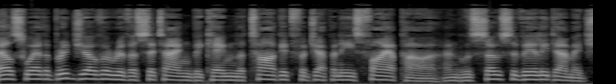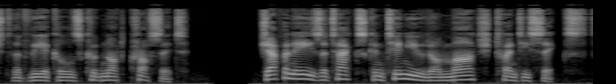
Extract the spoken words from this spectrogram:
Elsewhere the bridge over River Sitang became the target for Japanese firepower and was so severely damaged that vehicles could not cross it. Japanese attacks continued on March 26.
